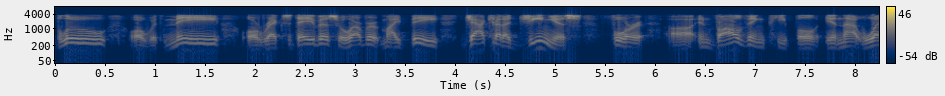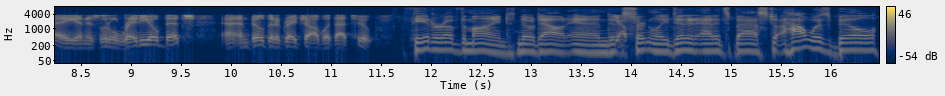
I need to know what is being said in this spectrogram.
Blue or with me or Rex Davis, whoever it might be. Jack had a genius for uh, involving people in that way in his little radio bits, and Bill did a great job with that too. Theater of the mind, no doubt, and Yep. it certainly did it at its best. How was Bill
